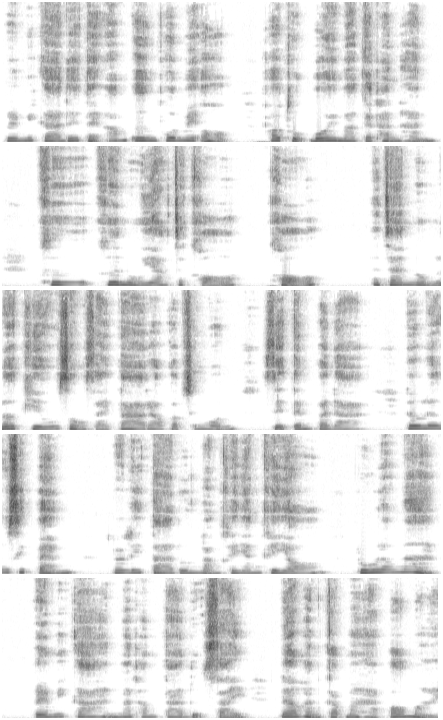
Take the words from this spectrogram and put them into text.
เรมิกาได้แต่อ้ำอึ้งพูดไม่ออก เพราะถูกโบยมากระทันหัน คือคือหนูอยากจะขอ ขอ อาจารย์หนุ่มเลิกคิ้วส่งสายตาเรากับชงน เสียเต็มประดาเรื่องสิแปมลลิตารุนหลังขยันขยอ รู้แล้วนะ่าเรมิกาหันมาทำตาดุใส่ แล้วหันกลับมาหาเป้าหมาย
